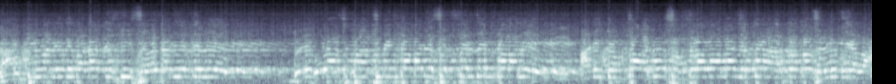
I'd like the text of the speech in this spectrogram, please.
गावठीवाल्याने बघा किती सहकार्य केले दोन तास पाच मिनिटामध्ये सत्तर जण पळाले आणि तुमचा अजून सतरावाला येतो अर्धा तास होऊन गेला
